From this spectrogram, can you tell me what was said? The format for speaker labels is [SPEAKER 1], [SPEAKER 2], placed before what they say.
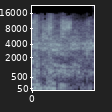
[SPEAKER 1] Oh.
